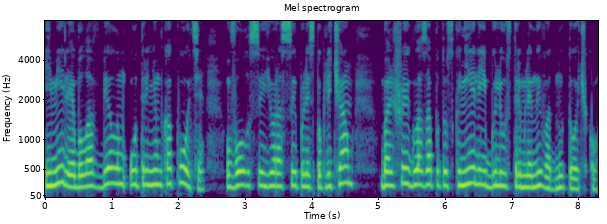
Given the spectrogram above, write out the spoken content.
Эмилия была в белом утреннем капоте, волосы ее рассыпались по плечам, большие глаза потускнели и были устремлены в одну точку.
